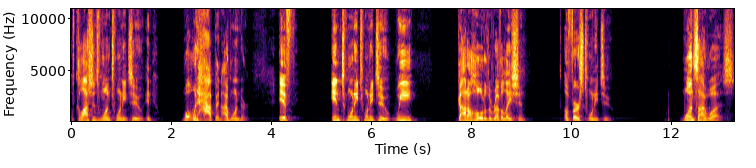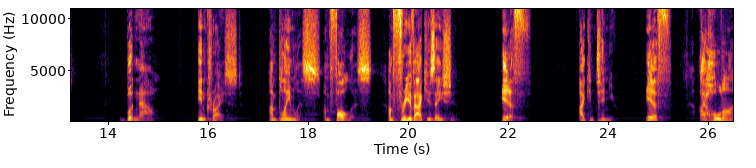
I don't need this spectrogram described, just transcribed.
of Colossians 1:22. And what would happen, I wonder, if in 2022 we got a hold of the revelation of verse 22? Once I was, but now in Christ, I'm blameless, I'm faultless, I'm free of accusation. If I continue, if I hold on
